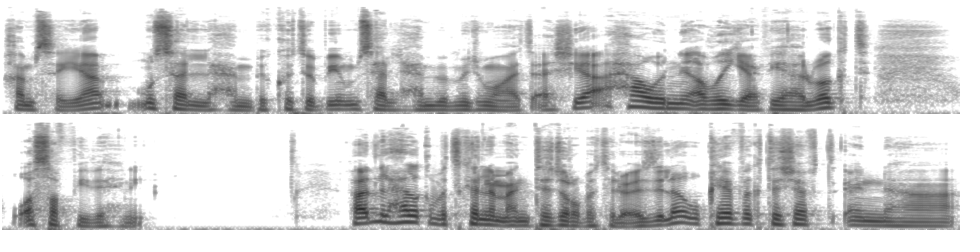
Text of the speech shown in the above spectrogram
خمس أيام مسلحا بكتبي مسلحا بمجموعة أشياء أحاول إني أضيع فيها الوقت وأصفي ذهني. في هذه الحلقة بتكلم عن تجربة العزلة وكيف اكتشفت أنها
